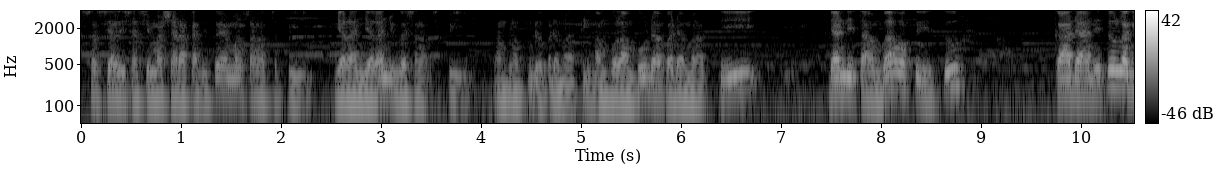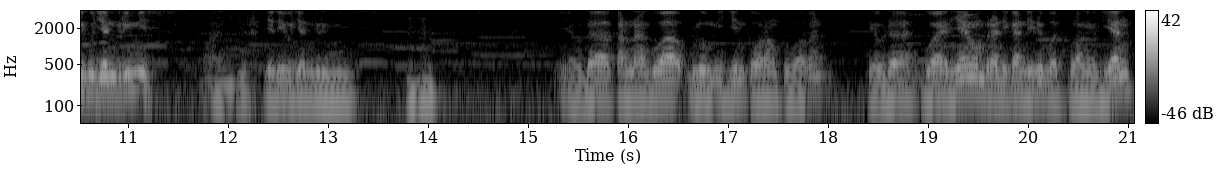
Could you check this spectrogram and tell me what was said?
sosialisasi masyarakat itu emang sangat sepi. Jalan-jalan juga sangat sepi. Lampu-lampu udah pada mati. Lampu-lampu udah pada mati. Dan ditambah waktu itu keadaan itu lagi hujan gerimis. Oh, anjir. Jadi hujan gerimis. Mhm. ya udah karena gua belum izin ke orang tua kan ya udah gua akhirnya memberanikan diri buat pulang. Lagian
